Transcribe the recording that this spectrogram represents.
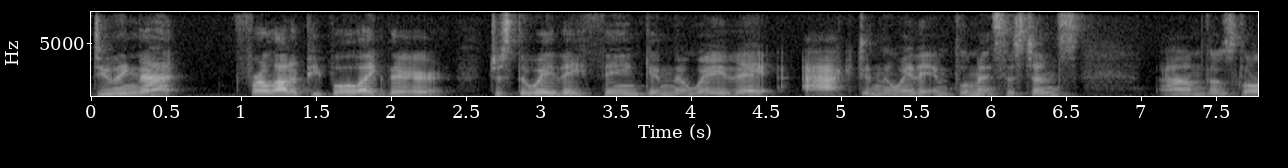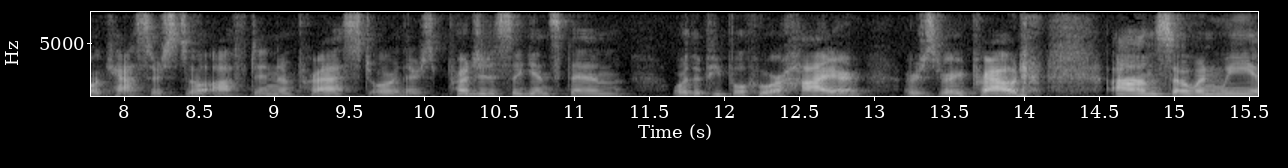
doing that for a lot of people, like they're just the way they think and the way they act and the way they implement systems um, those lower castes are still often oppressed, or there's prejudice against them, or the people who are higher are just very proud. Um, so when we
